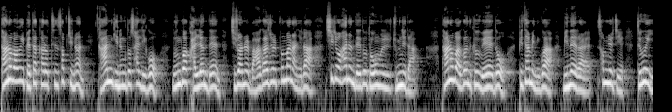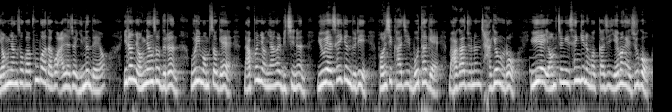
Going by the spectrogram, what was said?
단호박의 베타카로틴 섭취는 간 기능도 살리고 눈과 관련된 질환을 막아줄 뿐만 아니라 치료하는 데도 도움을 줍니다. 단호박은 그 외에도 비타민과 미네랄, 섬유질 등의 영양소가 풍부하다고 알려져 있는데요. 이런 영양소들은 우리 몸속에 나쁜 영향을 미치는 유해 세균들이 번식하지 못하게 막아주는 작용으로 위에 염증이 생기는 것까지 예방해주고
